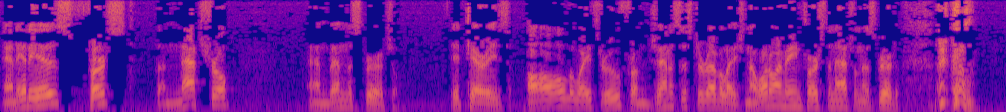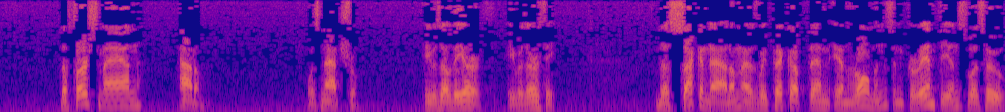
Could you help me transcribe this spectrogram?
and it is first the natural and then the spiritual. It carries all the way through from Genesis to Revelation. Now, what do I mean, first the natural and the spiritual? the first man, Adam, was natural. He was of the earth. He was earthy. The second Adam, as we pick up then in Romans and Corinthians, was who?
